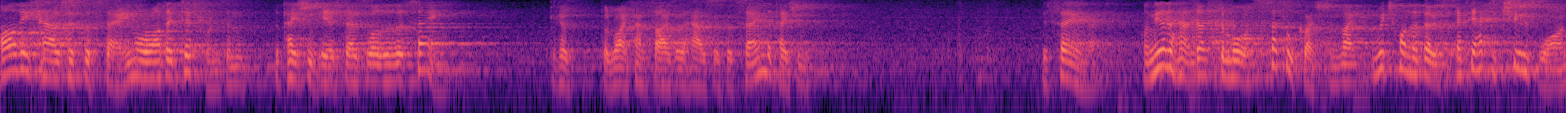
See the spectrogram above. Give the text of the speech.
Are these houses the same or are they different? And the patient here says, Well, they're the same. Because the right hand side of the house is the same, the patient is saying that. On the other hand, that's the more subtle question, like which one of those, if you had to choose one,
